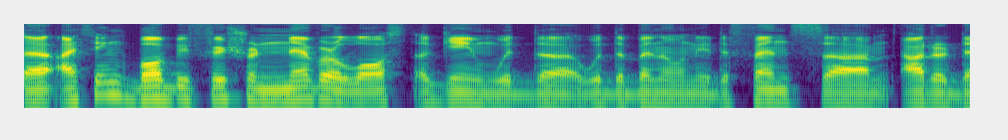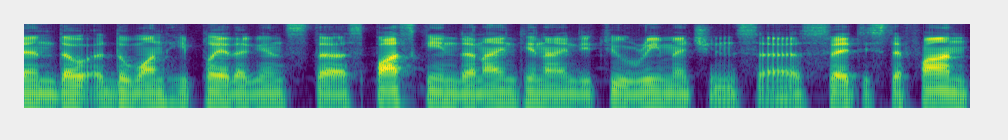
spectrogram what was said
uh, I think Bobby Fischer never lost a game with the with the Benoni defense, um, other than the the one he played against uh, Spassky in the 1992 rematch in uh, Sveti Stefan.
